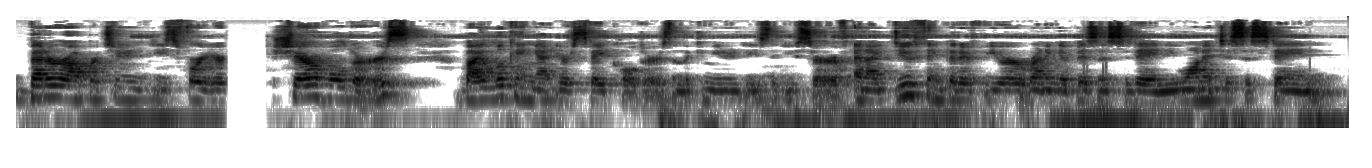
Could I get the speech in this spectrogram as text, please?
better opportunities for your shareholders by looking at your stakeholders and the communities that you serve. And I do think that if you're running a business today and you want it to sustain,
